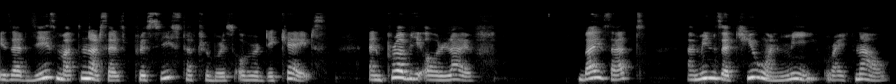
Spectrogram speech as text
is that these maternal cells persist after birth over decades, and probably all life. By that, I mean that you and me, right now,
